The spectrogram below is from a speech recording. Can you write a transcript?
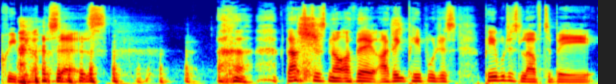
creeping up the stairs. that's just not a thing. I think people just people just love to be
